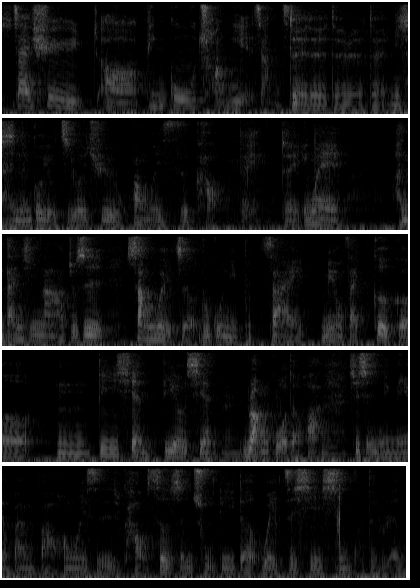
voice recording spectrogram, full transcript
是，再去呃评估创业这样子。对对对对对，你才能够有机会去换位思考。对。对，因为。很担心啦，就是上位者，如果你不在，没有在各个嗯第一线、第二线 run 过的话，嗯、其实你没有办法换位思考，设身处地的为这些辛苦的人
